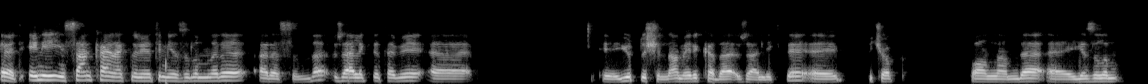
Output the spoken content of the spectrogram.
Evet, en iyi insan kaynakları yönetim yazılımları arasında özellikle tabii e, e, yurt dışında, Amerika'da özellikle e, birçok bu anlamda e, yazılım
